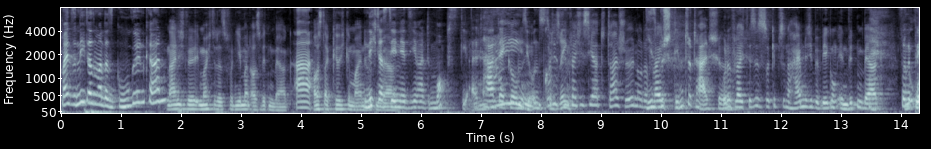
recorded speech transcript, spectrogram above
meinst du nicht, dass man das googeln kann? Nein, ich will, ich möchte das von jemand aus Wittenberg, Ah. aus der Kirchgemeinde Nicht, dass Wittenberg. denen jetzt jemand mobst, die Altardecke, um sie uns Gottes zu Willen, bringen. vielleicht ist sie ja total schön oder Die ist bestimmt total schön. Oder vielleicht ist es so, gibt es so eine heimliche Bewegung in Wittenberg. So eine Unter-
